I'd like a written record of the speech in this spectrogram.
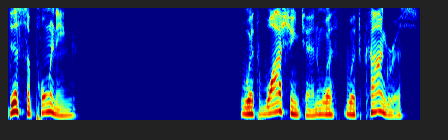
disappointing with Washington, with, with Congress,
